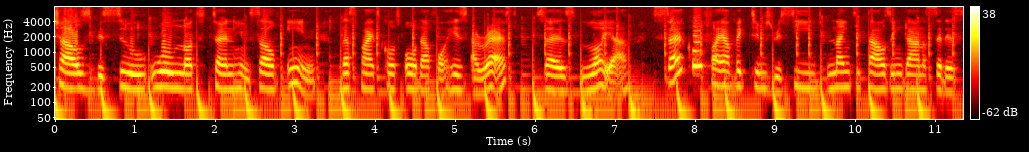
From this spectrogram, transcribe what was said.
Charles Bissue will not turn himself in despite court order for his arrest, says lawyer. Circle fire victims received 90,000 Ghana cedis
